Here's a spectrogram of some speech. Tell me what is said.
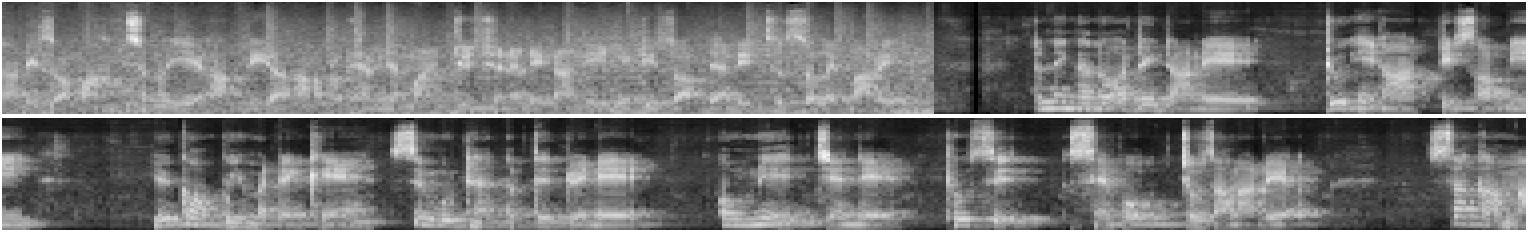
သားလေးစွာမှာကျွန်တော်ရဲ့ RPR ရခိုင်မြန်မာ YouTube channel လေးကနေနေတိစွာပြန်လေးကြိုဆိုလိုက်ပါတယ်။တနင်္ဂနွေလုံးအတိတ်တာနဲ့ဒုအင်အားတိစောက်ပြီးရွေးကောက်ပွဲမတိုင်ခင်စစ်မှုထမ်းအသစ်တွေနဲ့အုံနဲ့ကျင်းတဲ့ထိုးစစ်ဆင်ဖို့ကြိုးစားလာတဲ့စက်ကမှ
